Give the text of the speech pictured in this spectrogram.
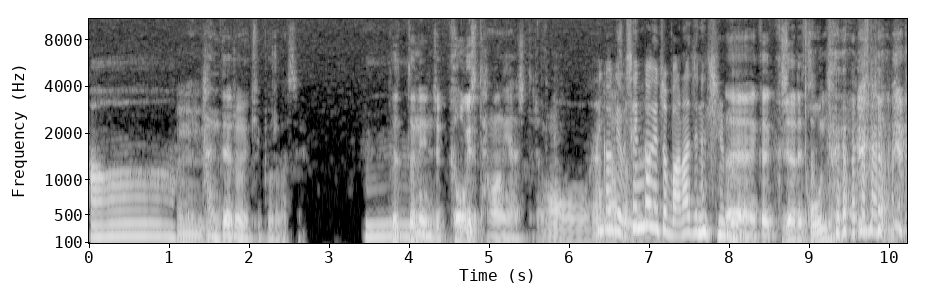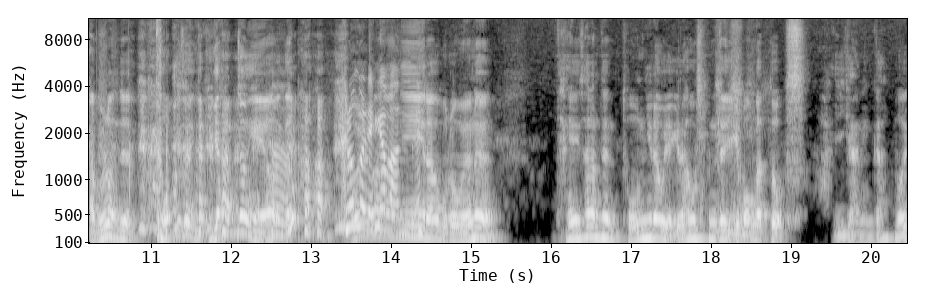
아. 음. 반대로 이렇게 물어봤어요. 음. 그랬더니 이제 거기서 당황해 하시더라고요. 어, 생각이 생각이 좀 많아지는 질문. 네, 그러니까 그 자리에 돈? 아 물론 이제 거기서 이제 그게 함정이에요. 그러니까 그런 걸 얘기하면 안 돼. 라고 물어보면은 당연히 사람들은 돈이라고 얘기를 하고 싶은데 이게 뭔가 또 아, 이게 아닌가? 뭐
